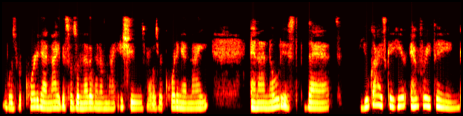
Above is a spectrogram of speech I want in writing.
was recording at night. This was another one of my issues. I was recording at night and I noticed that you guys could hear everything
